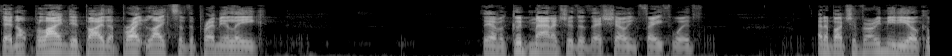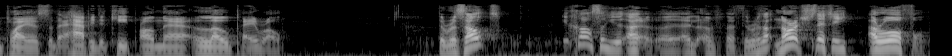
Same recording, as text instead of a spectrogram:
They're not blinded by the bright lights of the Premier League. They have a good manager that they're showing faith with, and a bunch of very mediocre players that they're happy to keep on their low payroll. The result? Newcastle, uh, uh, uh, the result, Norwich City are awful.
